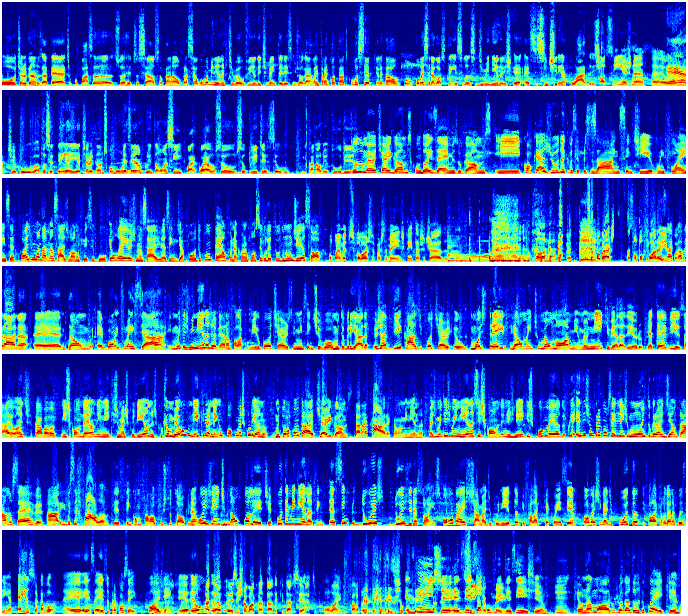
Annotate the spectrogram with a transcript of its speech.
Ô, Thiago Gamos, até, tipo, passa sua rede social, seu canal, pra se alguma menina que estiver ouvindo e tiver interesse em jogar, ela entrar em contato com você, porque é legal. Como, como esse negócio tem esse lance de meninas é, é se sentirem acuadas, Sozinhas, né? É, eu... É, tipo, você tem aí a Cherry Gums como um exemplo. Então, assim, qual, qual é o seu, seu Twitter, seu canal no YouTube? Tudo meu é Cherry Gums com dois M's, o Gums. E qualquer ajuda que você precisar, incentivo, influência, pode me mandar mensagem lá no Facebook. Eu leio as mensagens, assim, de acordo com o tempo, né? Que eu não consigo ler tudo num dia só. Acompanhamento psicológico você faz também, de quem tá chateada? Não. Porra. Você cobrar, de fazer um por Tem fora aí, pô. cobrar, né? É, então, é bom influenciar. E muitas meninas já vieram falar comigo. Pô, Cherry, você me incentivou. Muito obrigada. Eu já vi casos de, pô, Cherry, eu mostrei realmente o meu nome, o meu nick verdadeiro. Já teve isso. Ah, eu antes ficava me escondendo em nicks masculinos, porque o meu nick não é nem um pouco masculino. Muito pelo contrário. Cherry Gums, tá na cara que é uma menina. Mas muitas meninas se escondem nos nicks por medo. Porque existe um preconceito, gente, muito grande de entrar no server. Ah, e você fala. Você tem como falar o push to talk, né? Oi, gente, me dá um colete. Puta, é menina, tem é sempre duas, duas direções. Ou vai chamar de bonita e falar que quer conhecer, ou vai xingar de puta e falar que é lugar na cozinha. É isso, acabou. É, é, esse- é esse o preconceito. Porra, gente, eu. eu, Até eu- existe alguma cantada que dá certo online? Fala pra gente. existe algum meio de Existe, fazer... existe. Existe Sabe por meio? que existe? Hum. Eu namoro um jogador do Quake.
